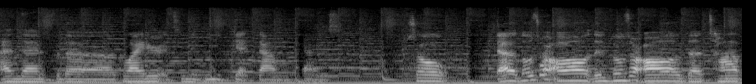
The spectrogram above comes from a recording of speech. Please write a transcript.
And then for the glider, it's gonna be Get Down, guys. So that, those are all. Those are all the top,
